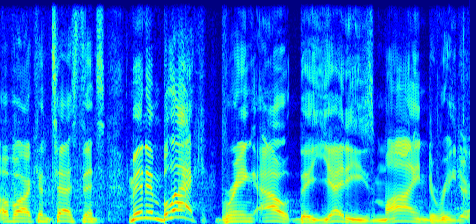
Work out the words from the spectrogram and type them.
of our contestants. Men in Black bring out the Yeti's mind reader.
